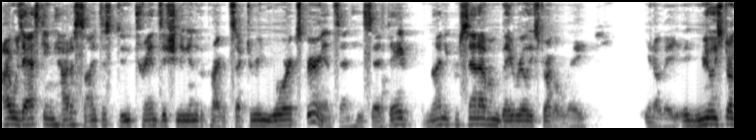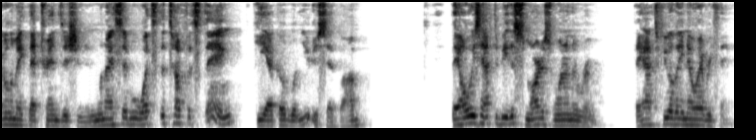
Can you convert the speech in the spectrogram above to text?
I was asking, how do scientists do transitioning into the private sector in your experience? And he said, Dave, 90% of them, they really struggle. They, you know, they, they really struggle to make that transition. And when I said, well, what's the toughest thing? He echoed what you just said, Bob. They always have to be the smartest one in the room. They have to feel they know everything.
